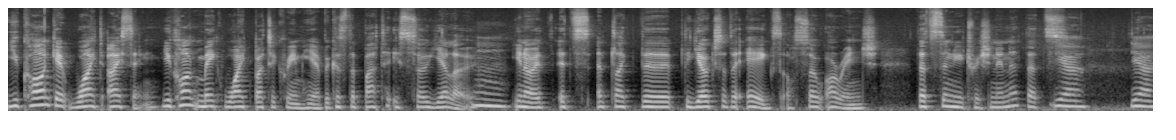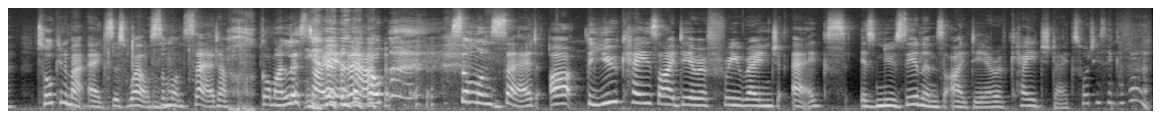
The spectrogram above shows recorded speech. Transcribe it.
you can't get white icing. You can't make white buttercream here because the butter is so yellow. Mm. You know, it, it's it's like the the yolks of the eggs are so orange. That's the nutrition in it. That's yeah. Yeah. Talking about eggs as well, someone said, oh, got my list out here now. someone said, uh, the UK's idea of free range eggs is New Zealand's idea of caged eggs. What do you think of that?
